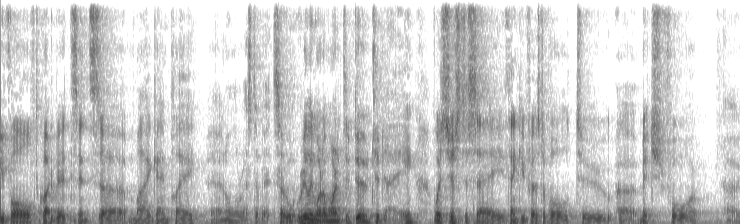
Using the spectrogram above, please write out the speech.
evolved quite a bit since uh, my gameplay and all the rest of it. So, really, what I wanted to do today was just to say thank you, first of all, to uh, Mitch for uh,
